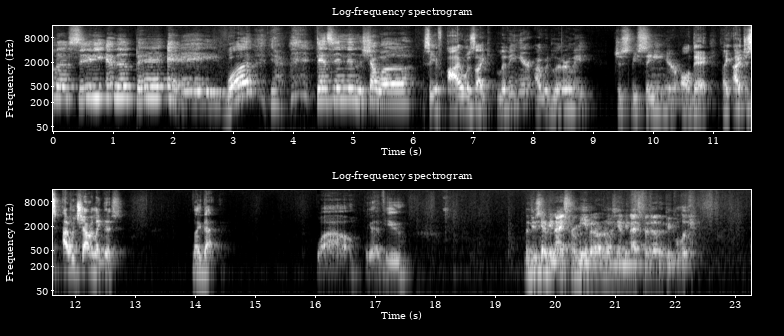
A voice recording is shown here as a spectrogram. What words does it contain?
the city and the bay. What? Yeah, dancing in the shower. See, if I was like living here, I would literally just be singing here all day. Like I just, I would shower like this, like that. Wow, look at that view. The view's gonna be nice for me, but I don't know if it's gonna be nice for the other people looking.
